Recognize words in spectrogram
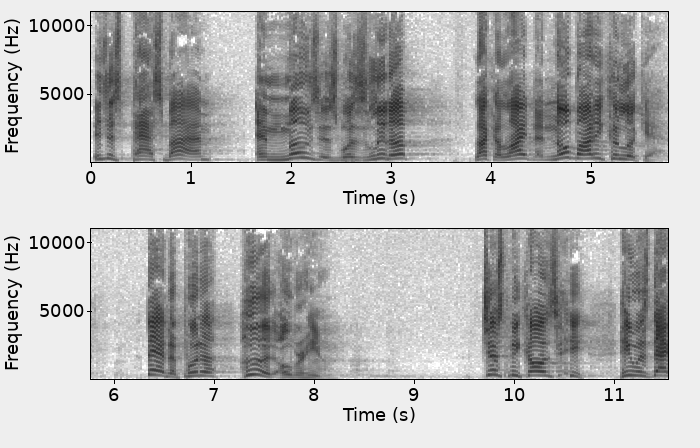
It just passed by him, and Moses was lit up like a light that nobody could look at. They had to put a hood over him just because he, he was that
